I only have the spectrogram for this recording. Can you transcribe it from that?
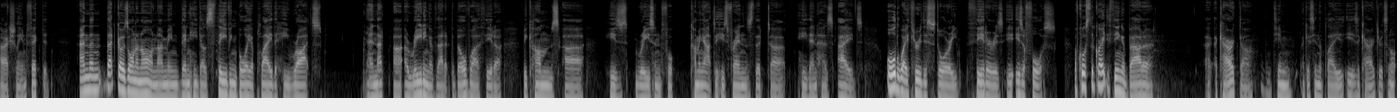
are actually infected. And then that goes on and on. I mean, then he does Thieving Boy, a play that he writes and that uh, a reading of that at the Belvoir Theatre becomes uh, his reason for coming out to his friends that uh, he then has AIDS. All the way through this story, theatre is is a force. Of course, the great thing about a a, a character, Tim, I guess in the play is, is, a character. It's not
